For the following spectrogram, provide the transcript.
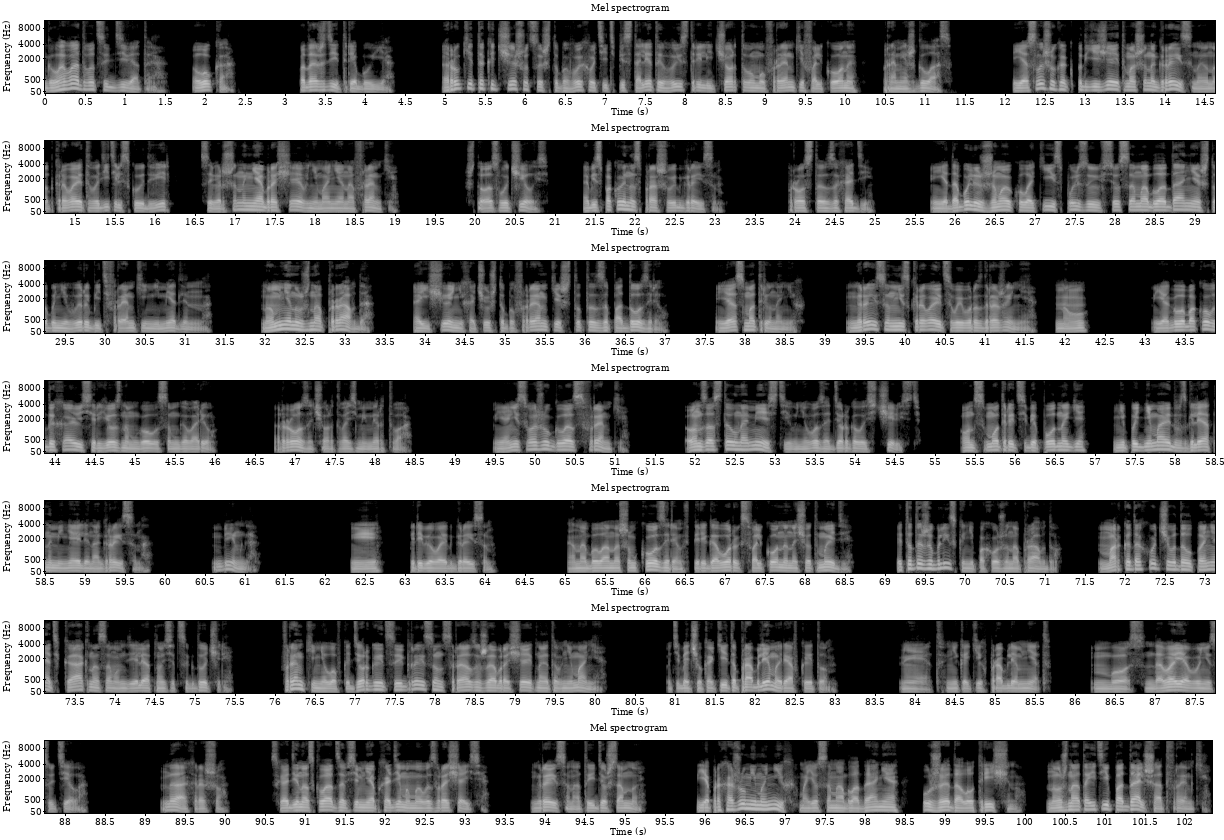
Глава 29. Лука. «Подожди», — требую я. Руки так и чешутся, чтобы выхватить пистолет и выстрелить чертовому Фрэнки Фальконе промеж глаз. Я слышу, как подъезжает машина Грейсона, и он открывает водительскую дверь, совершенно не обращая внимания на Фрэнки. «Что случилось?» — обеспокоенно спрашивает Грейсон. «Просто заходи». Я до боли сжимаю кулаки и использую все самообладание, чтобы не вырубить Фрэнки немедленно. Но мне нужна правда. А еще я не хочу, чтобы Фрэнки что-то заподозрил. Я смотрю на них. Грейсон не скрывает своего раздражения. «Ну?» Я глубоко вдыхаю и серьезным голосом говорю. Роза, черт возьми, мертва. Я не свожу глаз с Фрэнки. Он застыл на месте, и у него задергалась челюсть. Он смотрит себе под ноги, не поднимает взгляд на меня или на Грейсона. Бинго. «И?» — перебивает Грейсон. Она была нашим козырем в переговорах с Фальконе насчет Мэдди. Это даже близко не похоже на правду. Марко доходчиво дал понять, как на самом деле относится к дочери. Фрэнки неловко дергается, и Грейсон сразу же обращает на это внимание. «У тебя что, какие-то проблемы?» — рявкает он. «Нет, никаких проблем нет. Босс, давай я вынесу тело». «Да, хорошо. Сходи на склад за всем необходимым и возвращайся. Грейсон, а ты идешь со мной». Я прохожу мимо них, мое самообладание уже дало трещину. Нужно отойти подальше от Фрэнки.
